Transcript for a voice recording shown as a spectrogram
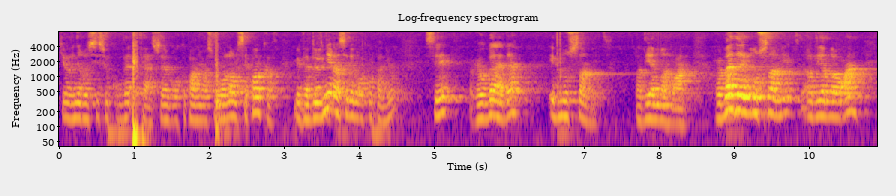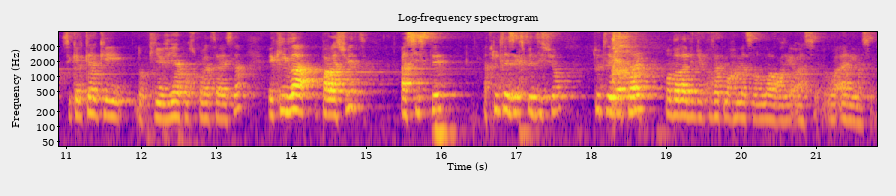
qui va venir aussi se convertir, enfin, un célèbre compagnon à ce moment-là, on ne sait pas encore, mais va devenir un célèbre compagnon, c'est Ubada ibn Samit, radiallahu anhu. Ubada ibn Samit, radiallahu anhu, c'est quelqu'un qui, donc, qui vient pour se convertir à l'islam et qui va par la suite assister à toutes les expéditions, toutes les batailles pendant la vie du prophète Mohammed sallallahu alayhi wa sallam.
